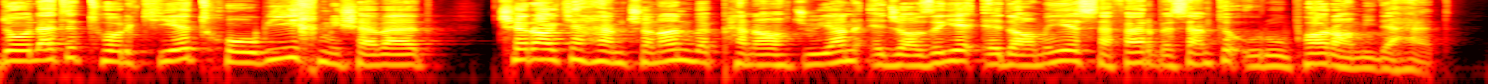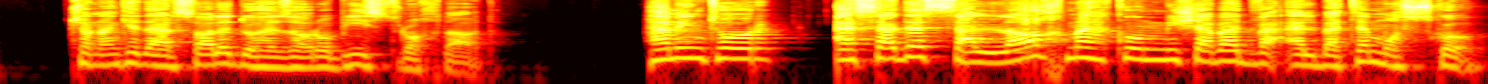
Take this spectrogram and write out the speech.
دولت ترکیه توبیخ می شود چرا که همچنان به پناهجویان اجازه ادامه سفر به سمت اروپا را می دهد. چنانکه در سال 2020 رخ داد. همینطور اسد سلاخ محکوم می شود و البته مسکو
